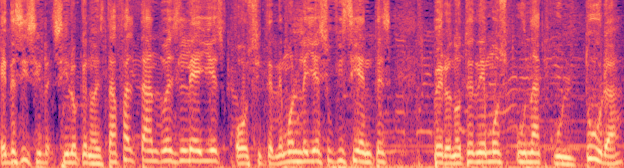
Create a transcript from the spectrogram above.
Es decir, si lo que nos está faltando es leyes o si tenemos leyes suficientes, pero no tenemos una cultura,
